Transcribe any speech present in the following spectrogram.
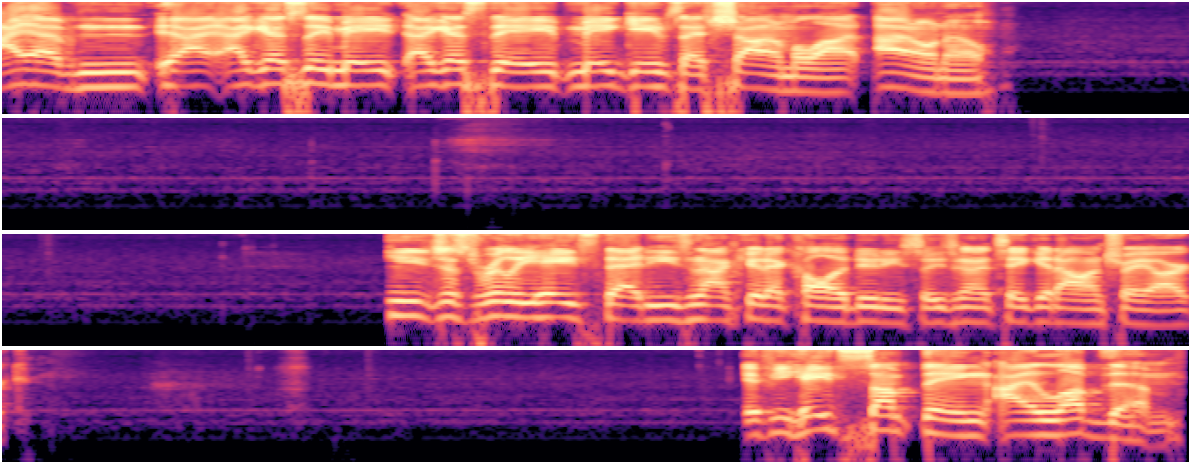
I have. n- I, I guess they made. I guess they made games that shot him a lot. I don't know. He just really hates that he's not good at Call of Duty, so he's gonna take it out on Treyarch. If he hates something, I love them.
